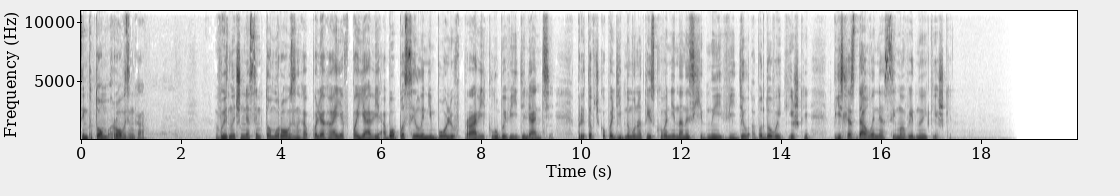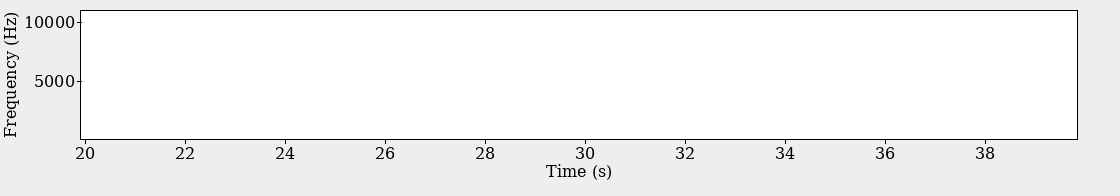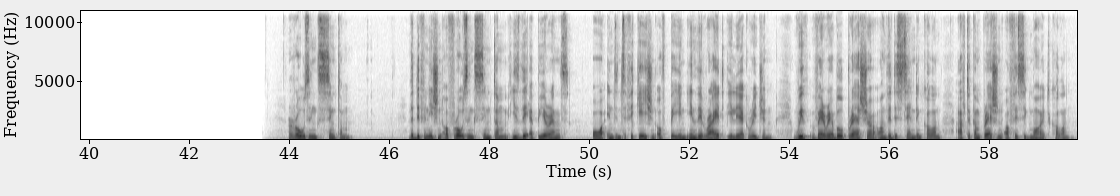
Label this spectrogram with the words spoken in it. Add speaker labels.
Speaker 1: Симптом Ровзинга Визначення симптому Ровзинга полягає в появі або посиленні болю в правій клубовій ділянці при товчкоподібному натискуванні на несхідний відділ ободової кишки після здавлення сигмовидної кишки. Rosing's symptom. The definition of Rosing's symptom is the appearance or intensification of pain in the right iliac region, with variable pressure on the descending colon after compression of the sigmoid colon.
